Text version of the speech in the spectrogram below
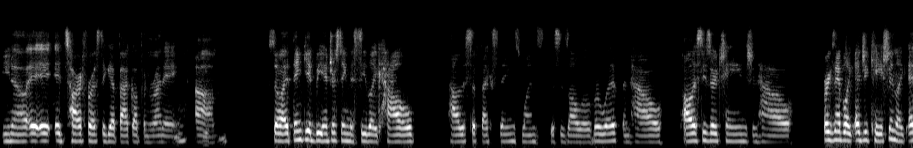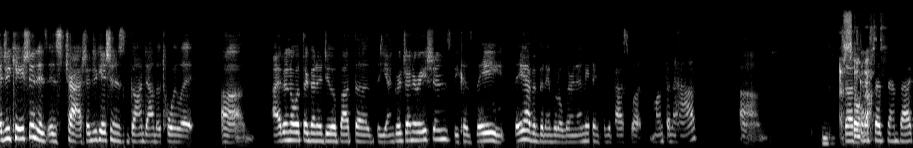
You know, it, it's hard for us to get back up and running. Um, so I think it'd be interesting to see like how how this affects things once this is all over with, and how policies are changed, and how, for example, like education, like education is is trash. Education has gone down the toilet. Um, I don't know what they're going to do about the the younger generations because they they haven't been able to learn anything for the past what month and a half. Um, so, so that's going to set them back.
